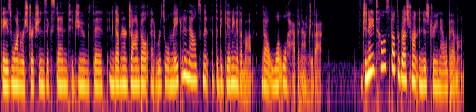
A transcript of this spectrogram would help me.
Phase one restrictions extend to June 5th, and Governor John Bel Edwards will make an announcement at the beginning of the month about what will happen after that. Janae, tell us about the restaurant industry in Alabama.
